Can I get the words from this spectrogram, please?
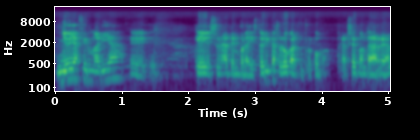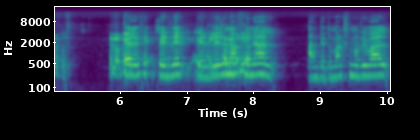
yo ya afirmaría eh, que es una temporada histórica solo con la Supercopa. Pero al ser contra la Real, pues es lo que Claro, hay. es que perder, una calidad. final ante tu máximo rival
